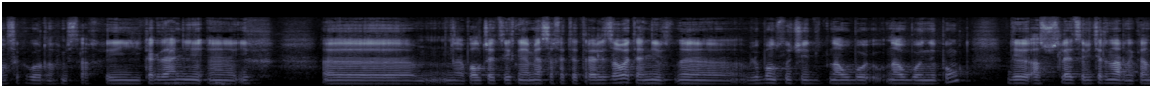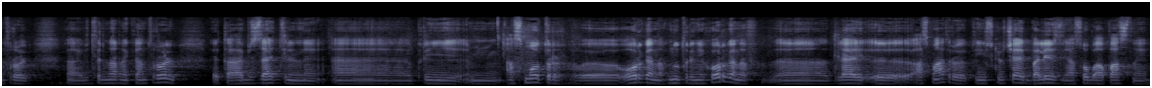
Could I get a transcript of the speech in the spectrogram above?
высокогорных местах. И когда они э, их получается, их мясо хотят реализовать, они э, в любом случае идут на, убой, на убойный пункт, где осуществляется ветеринарный контроль. Э, Ветеринарный контроль – это обязательный э, при осмотр э, органов, внутренних органов, э, для, э, осматривают и исключают болезни особо опасные,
